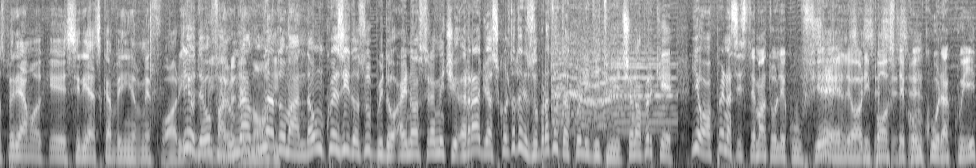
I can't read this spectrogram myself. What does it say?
speriamo, speriamo che si riesca a venirne fuori. Io devo fare una, una domanda, un quesito subito ai nostri amici radioascoltatori, soprattutto a quelli di Twitch, no? Perché io ho appena sistemato le cuffie, Sì, le ho sì, riposte sì, sì, con sì. cura qui,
